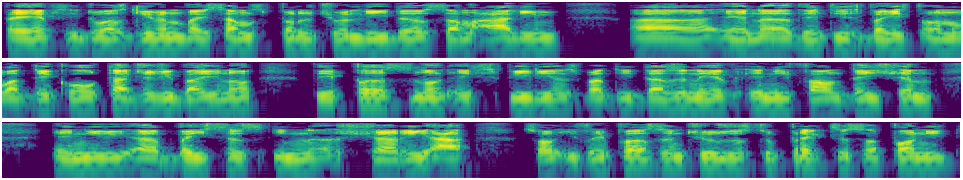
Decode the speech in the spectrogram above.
Perhaps it was given by some spiritual leader, some alim, uh, and uh, that is based on what they call tajriba, you know, their personal experience, but it doesn't have any foundation, any uh, basis in Sharia. So if a person chooses to practice upon it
